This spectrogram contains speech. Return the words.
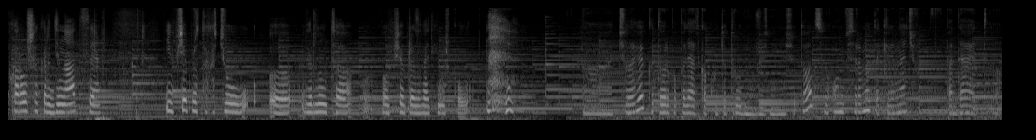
хорошая координация. И вообще просто хочу э, вернуться в общеобразовательную школу. А, человек, который попадает в какую-то трудную жизненную ситуацию, он все равно так или иначе впадает в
